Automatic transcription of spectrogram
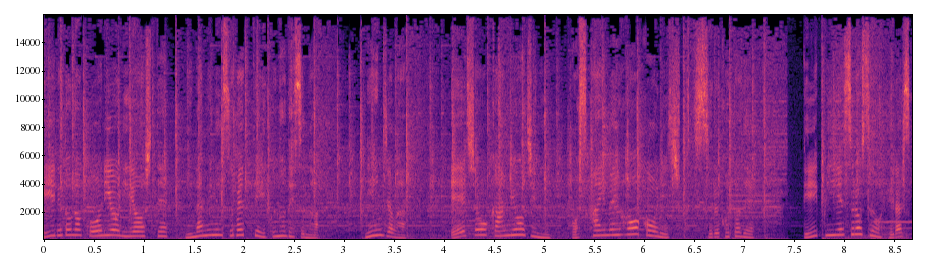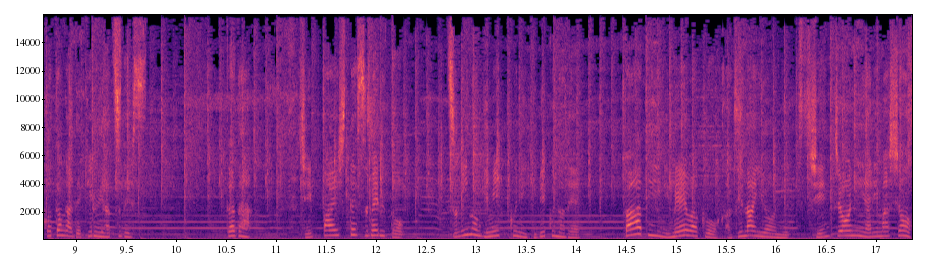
ィールドの氷を利用して南に滑っていくのですが、忍者は、栄唱完了時にボス背面方向に出屈することで、DPS ロスを減らすことができるやつです。ただ、失敗して滑ると、次のギミックに響くので、パーティーに迷惑をかけないように慎重にやりましょう。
